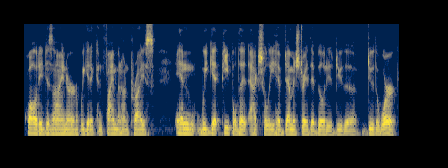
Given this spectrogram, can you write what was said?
quality designer, we get a confinement on price, and we get people that actually have demonstrated the ability to do the do the work.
